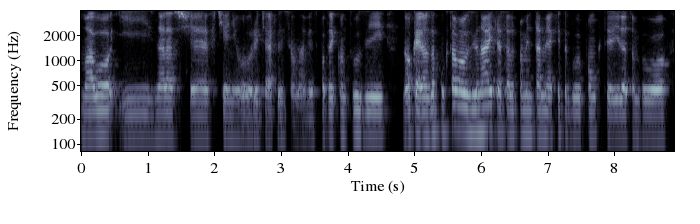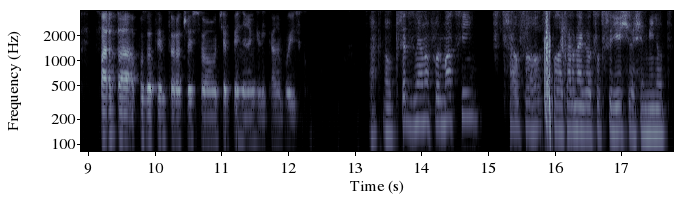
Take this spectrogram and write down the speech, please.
mało i znalazł się w cieniu Richarlisona, więc po tej kontuzji, no okej, on zapunktował z United, ale pamiętamy jakie to były punkty, ile tam było farta, a poza tym to raczej są cierpienia Anglika na boisku. Tak, no przed zmianą formacji strzał co, z pola karnego co 38 minut,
